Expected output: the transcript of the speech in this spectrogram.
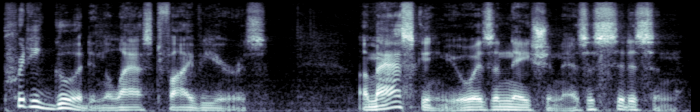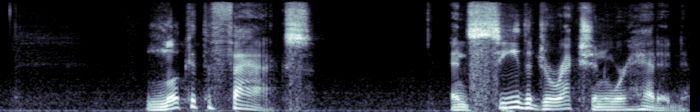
pretty good in the last five years. I'm asking you, as a nation, as a citizen, look at the facts and see the direction we're headed.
